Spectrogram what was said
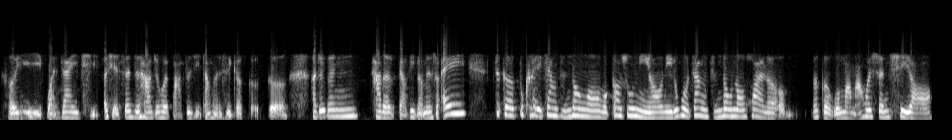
可以玩在一起，而且甚至他就会把自己当成是一个哥哥，他就跟他的表弟表妹说：“哎，这个不可以这样子弄哦，我告诉你哦，你如果这样子弄弄坏了。”那个我妈妈会生气哦，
